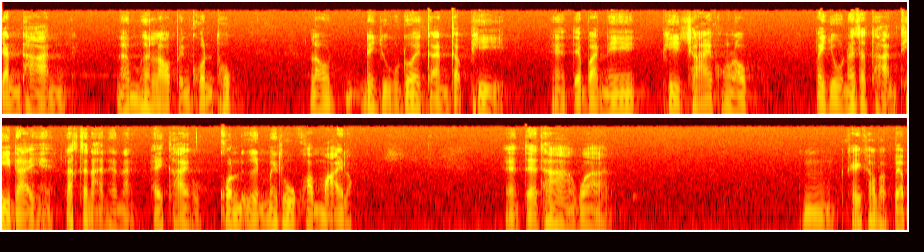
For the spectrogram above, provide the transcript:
จันทานเมื่อเราเป็นคนทุกข์ เราได้อยู่ด้วยกันกับพี่ แต่บัดนนี้พี่ชายของเราไปอยู่นสถานที่ใดลักษณะนั้นนะคล้ายๆกับคนอื่นไม่รู้ความหมายหรอกแต่ถ้าว่าใครเข้ามาแบบ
